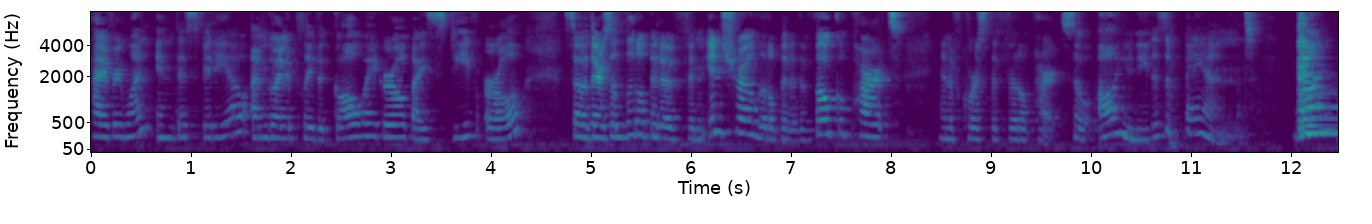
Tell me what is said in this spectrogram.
Hi everyone, in this video I'm going to play The Galway Girl by Steve Earle. So there's a little bit of an intro, a little bit of the vocal part, and of course the fiddle part. So all you need is a band. One,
